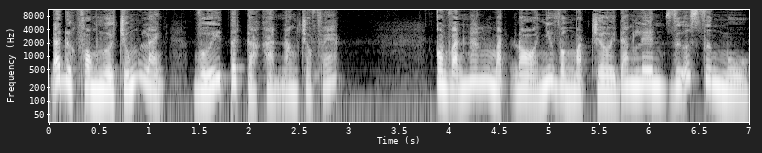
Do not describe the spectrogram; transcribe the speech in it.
đã được phòng ngừa chống lạnh với tất cả khả năng cho phép. Còn vạn năng mặt đỏ như vầng mặt trời đang lên giữa sương mù.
